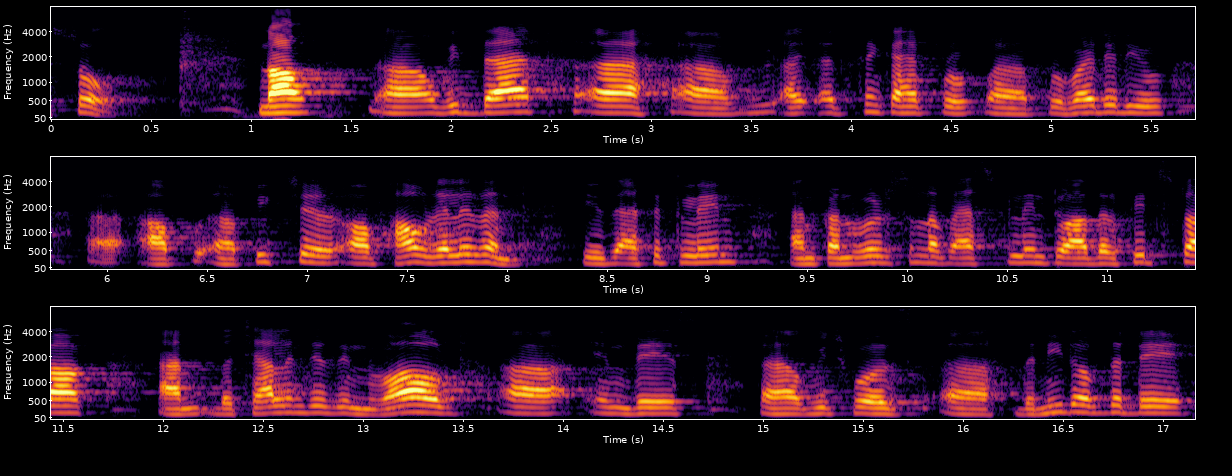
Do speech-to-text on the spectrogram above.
so. Now, uh, with that uh, uh, I, I, think I have pro provided you a, a, picture of how relevant is acetylene and conversion of acetylene to other feedstock and the challenges involved in this which was the need of the day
